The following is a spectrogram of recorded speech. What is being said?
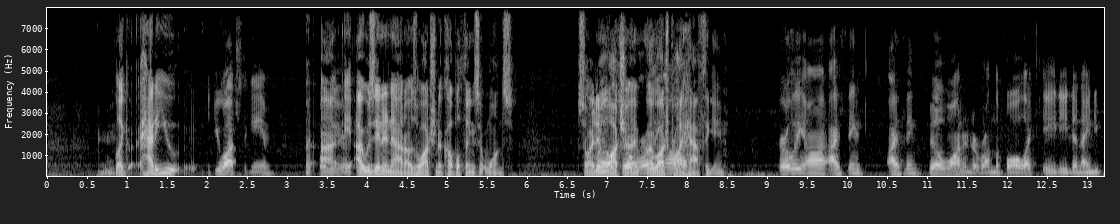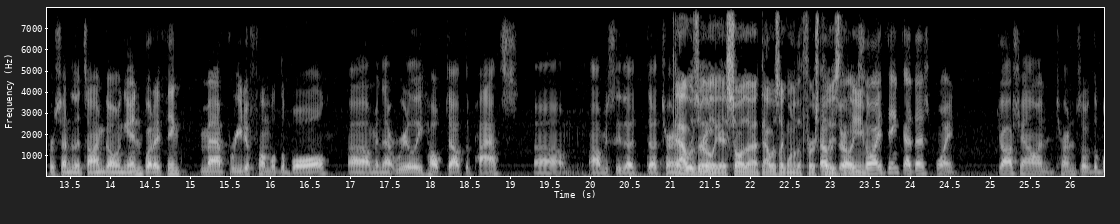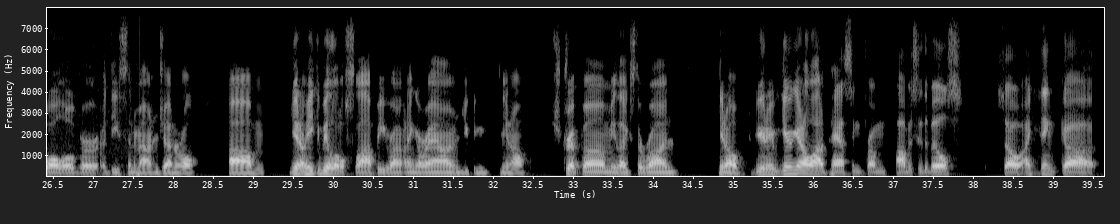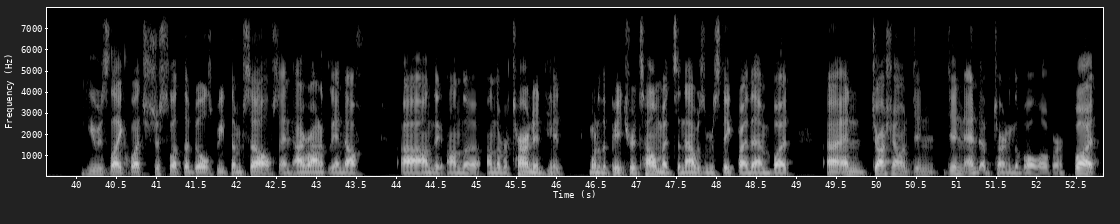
like how do you Did you watch the game? I, I was in and out. I was watching a couple things at once. So I didn't well, watch so I, I watched probably half the game. Early on, I think I think Bill wanted to run the ball like 80 to 90 percent of the time going in, but I think Matt Breida fumbled the ball, um, and that really helped out the Pats. Um, obviously, that that turnover. That was early. I saw that. That was like one of the first plays of the game. So I think at this point, Josh Allen turns the ball over a decent amount in general. Um, you know, he can be a little sloppy running around. You can, you know, strip him. He likes to run. You know, you're gonna, you're getting a lot of passing from obviously the Bills. So I think uh, he was like, let's just let the Bills beat themselves. And ironically enough, uh, on the on the on the return, it hit one of the Patriots' helmets, and that was a mistake by them. But uh, and Josh Allen didn't didn't end up turning the ball over, but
